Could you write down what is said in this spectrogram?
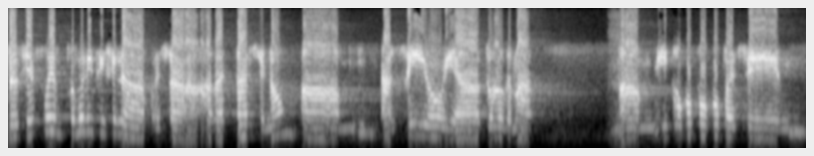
pero sí fue, fue muy difícil a, pues, a adaptarse, ¿no? al frío y a todo lo demás. y poco a poco, pues, eh,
